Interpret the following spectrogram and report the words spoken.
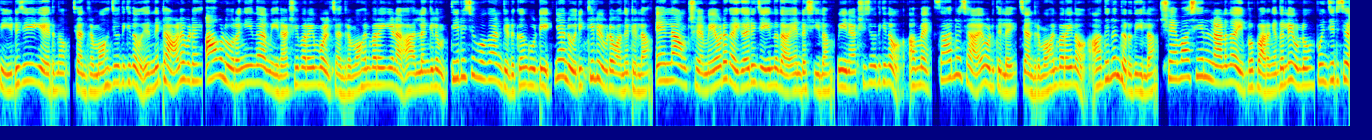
ഫീഡ് ചെയ്യുകയായിരുന്നു. ചന്ദ്രമോഹൻ ചോദിക്കുന്നു എന്നിട്ട് ആളെവിടെ? അവൾ ഉറങ്ങിയെന്ന് മീനാക്ഷി പറയുമ്പോൾ ചന്ദ്രമോഹൻ പറയുകയാണ് അല്ലെങ്കിലും തിരിച്ചു പോകാൻ തിടുക്കം കൂട്ടി ഞാൻ ഒരിക്കലും ഇവിടെ വന്നിട്ടില്ല. എല്ലാം ക്ഷമയോടെ കൈകാര്യം ചെയ്യുന്നതാ എന്റെ ശീലം. മീനാക്ഷി ചോദിക്കുന്നു അമ്മേ സാറിന് ചായ കൊടുത്തില്ലേ? ചന്ദ്രമോഹൻ പറയുന്നു അതിനും ധൃതിയില്ല. ക്ഷമാശീലനാണെന്ന് ഇപ്പൊ പറഞ്ഞതല്ലേ ഉള്ളൂ. പുഞ്ചിരിച്ച്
